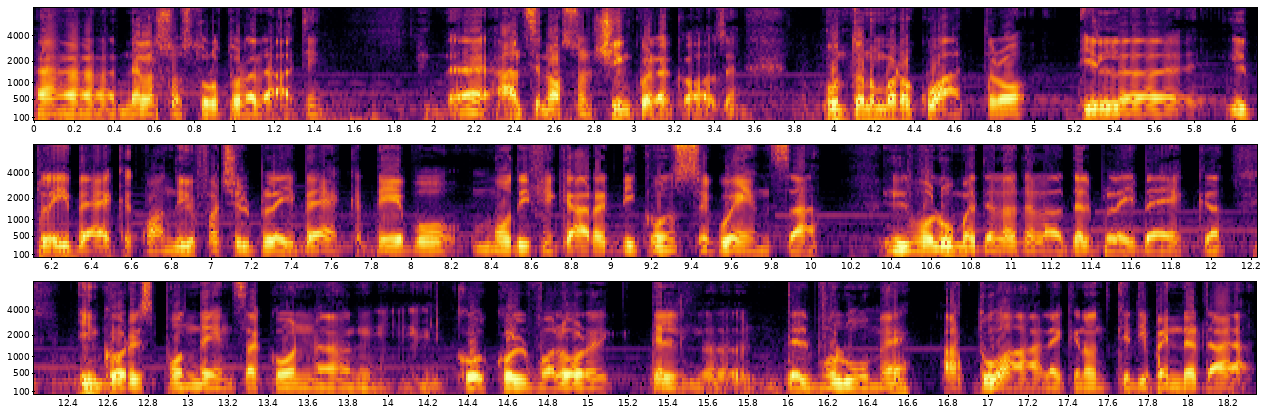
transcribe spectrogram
eh, nella sua struttura dati. eh, anzi no, sono 5 le cose. Punto numero 4, il, il, playback, quando io faccio il playback devo modificare di conseguenza il volume della, della, del playback in corrispondenza con, con col valore del, del, volume attuale che, non, che dipende da,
